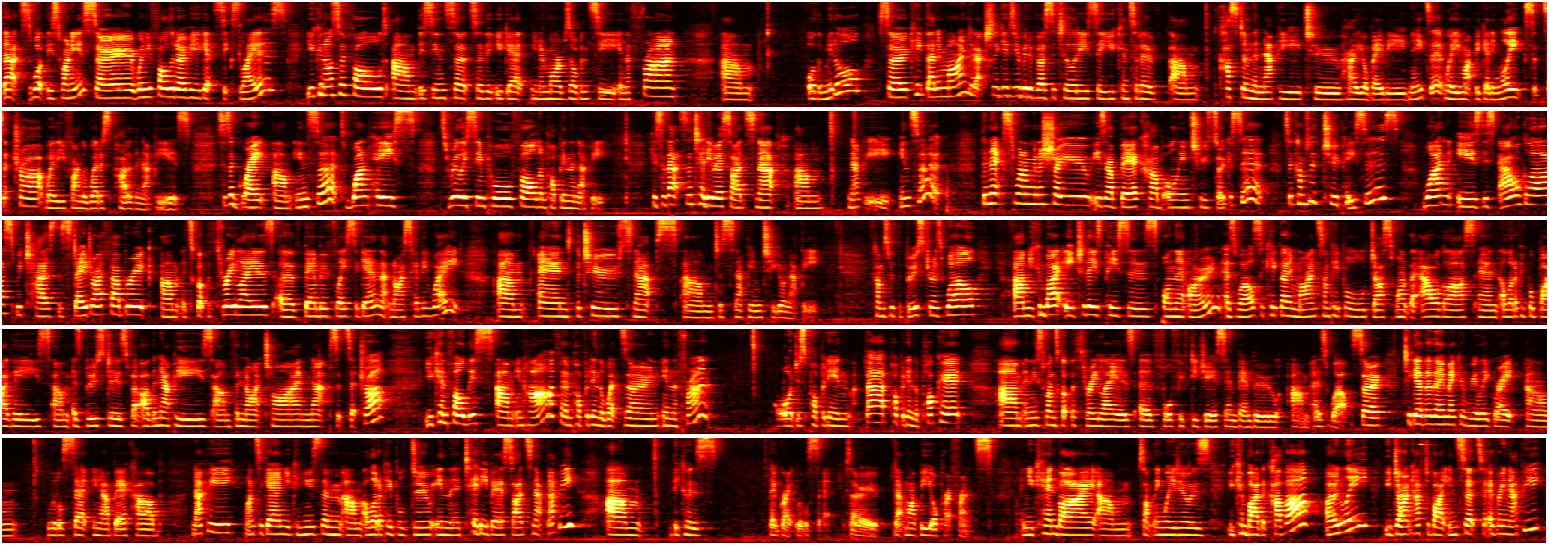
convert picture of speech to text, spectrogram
that's what this one is. So when you fold it over, you get six layers. You can also fold um, this insert so that you get you know more absorbency in the front um, or the middle. So keep that in mind. It actually gives you a bit of versatility so you can sort of um, custom the nappy to how your baby needs it, where you might be getting leaks, etc., whether you find the wettest part of the nappy is. This is a great um, insert. It's one piece. It's really simple. Fold and pop in the nappy. Okay, so that's the teddy bear side snap um, nappy insert. The next one I'm going to show you is our Bear Cub All-in Two Soaker Set. So it comes with two pieces. One is this hourglass, which has the stay dry fabric. Um, it's got the three layers of bamboo fleece again, that nice heavy weight, um, and the two snaps um, to snap into your nappy. Comes with the booster as well. Um, you can buy each of these pieces on their own as well, so keep that in mind. Some people just want the hourglass, and a lot of people buy these um, as boosters for other nappies, um, for nighttime naps, etc. You can fold this um, in half and pop it in the wet zone in the front, or just pop it in like that, pop it in the pocket. Um, and this one's got the three layers of 450 GSM bamboo um, as well. So together they make a really great um, little set in our bear cub nappy. Once again, you can use them, um, a lot of people do in their teddy bear side snap nappy um, because they're great little set. So that might be your preference. And you can buy, um, something we do is you can buy the cover only. You don't have to buy inserts for every nappy.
